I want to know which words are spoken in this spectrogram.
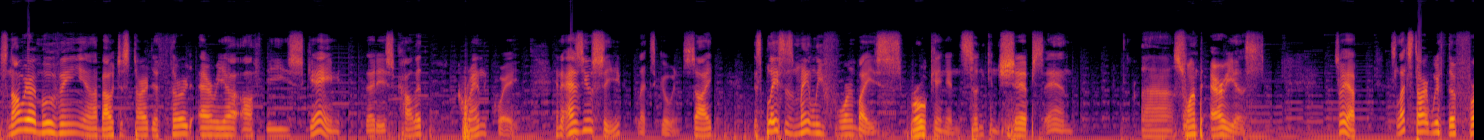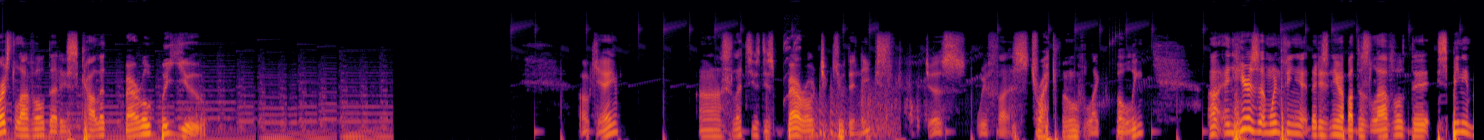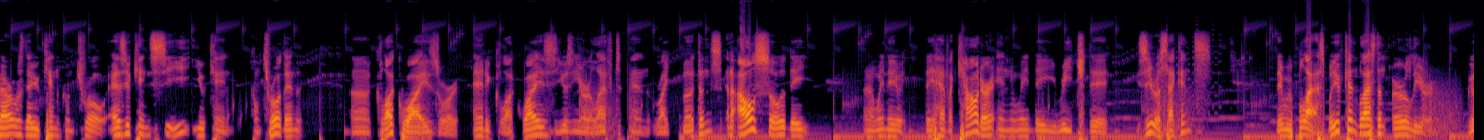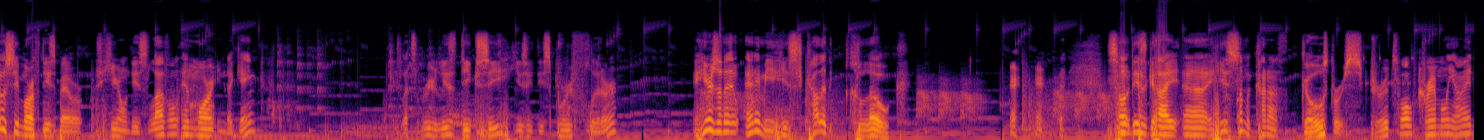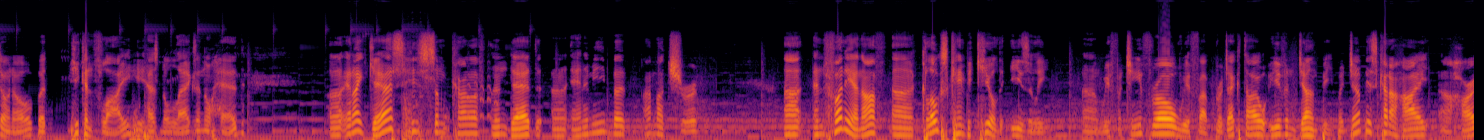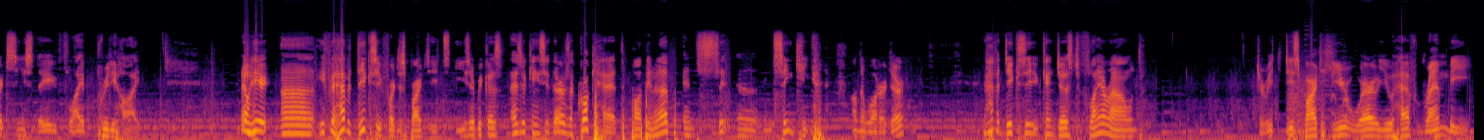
So now we are moving and about to start the third area of this game, that is called Krem Quay. And as you see, let's go inside, this place is mainly formed by broken and sunken ships and uh, swamp areas. So yeah, so let's start with the first level that is called Barrel Bayou. Okay, uh, so let's use this barrel to kill the Neeks, just with a strike move like bowling. Uh, and here's uh, one thing that is new about this level, the spinning barrels that you can control. As you can see, you can control them uh, clockwise or anti-clockwise using your left and right buttons. And also, they uh, when they they have a counter and when they reach the zero seconds, they will blast. But you can blast them earlier. We'll see more of these barrels here on this level and more in the game. Okay, let's release Dixie using this poor flitter. And here's an enemy, he's called Kloak. so this guy, uh, he's some kind of ghost or spiritual gremlin, I don't know, but he can fly, he has no legs and no head. Uh, and I guess he's some kind of undead uh, enemy, but I'm not sure. Uh, and funny enough, uh, Kloaks can be killed easily uh, with a chain throw, with a projectile, even jumping. But jump is kind of high, uh, hard since they fly pretty high. Now here, uh, if you have a Dixie for this part, it's easier because as you can see there's a croc head popping up and, si uh, and sinking underwater there. You have a Dixie, you can just fly around to reach this part here where you have Rambi.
